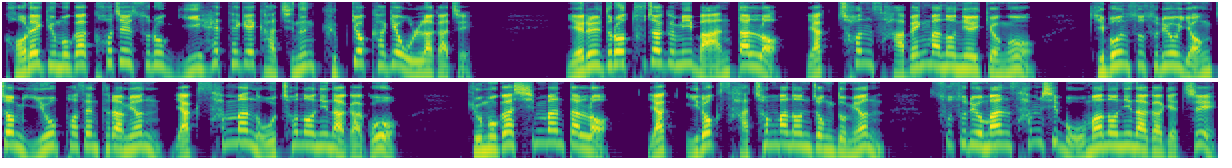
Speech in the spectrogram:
거래 규모가 커질수록 이 혜택의 가치는 급격하게 올라가지. 예를 들어 투자금이 만 달러, 약 1,400만 원일 경우 기본 수수료 0.25%라면 약 3만 5천 원이 나가고 규모가 10만 달러, 약 1억 4천만 원 정도면 수수료만 35만 원이 나가겠지?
